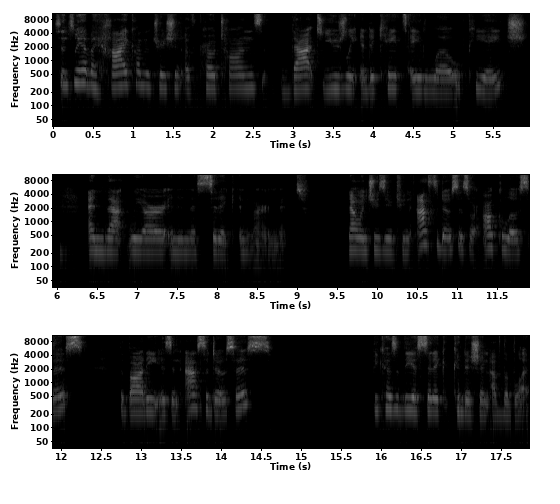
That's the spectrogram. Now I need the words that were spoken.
Since we have a high concentration of protons, that usually indicates a low pH and that we are in an acidic environment. Now, when choosing between acidosis or alkalosis, the body is in acidosis because of the acidic condition of the blood.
